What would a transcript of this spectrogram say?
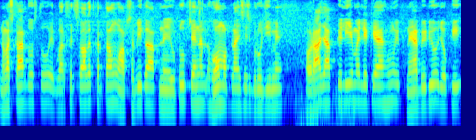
नमस्कार दोस्तों, एक बार फिर स्वागत करता हूँ आप सभी का अपने YouTube channel home appliances Guruji में। और आज आपके लिए मैं लेके आया हूँ एक नया वीडियो जो कि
